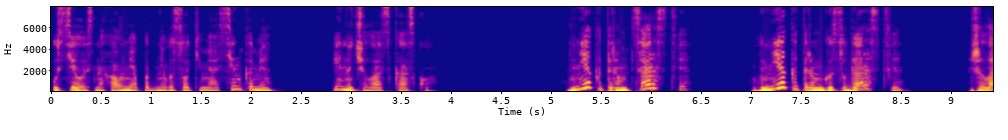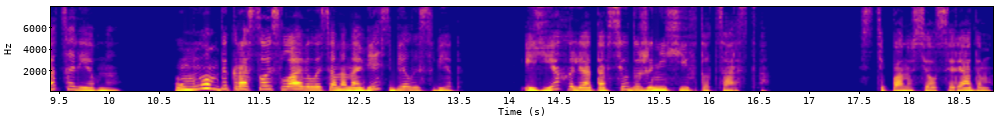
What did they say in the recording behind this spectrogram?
уселась на холме под невысокими осинками и начала сказку. В некотором царстве, в некотором государстве жила царевна. Умом да красой славилась она на весь белый свет. И ехали отовсюду женихи в то царство. Степан уселся рядом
